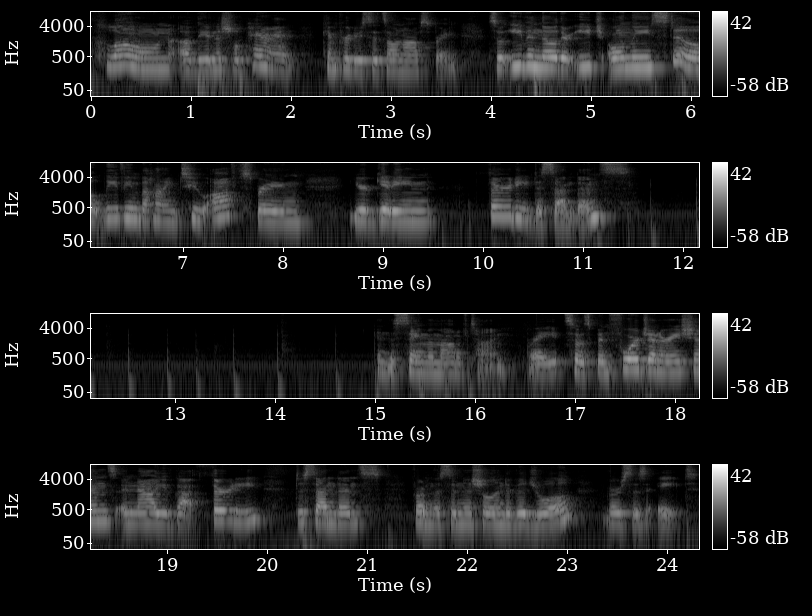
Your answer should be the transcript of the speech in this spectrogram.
clone of the initial parent can produce its own offspring. So even though they're each only still leaving behind two offspring, you're getting 30 descendants in the same amount of time, right? So it's been four generations, and now you've got 30 descendants from this initial individual versus eight.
